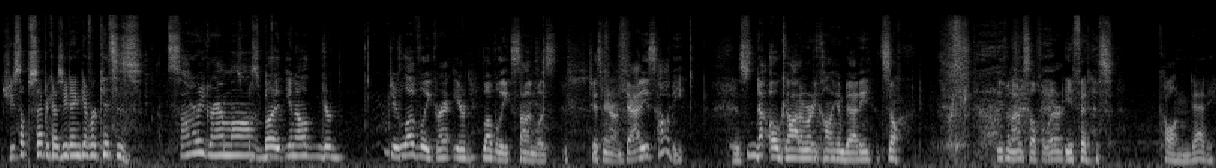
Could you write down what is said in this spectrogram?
she's upset because you didn't give her kisses. I'm sorry, Grandma, Supposed to be- but you know your your lovely grand your lovely son was chasing me around. Daddy's hobby. Is No, oh God, I'm already calling him Daddy. so Even I'm self-aware. Ethan is calling him daddy.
